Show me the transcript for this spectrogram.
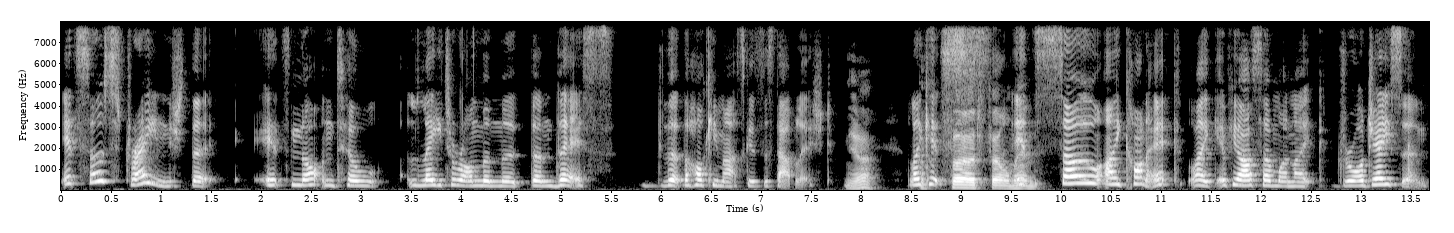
It's so strange that it's not until later on than the than this that the hockey mask is established. yeah. Like it's third film in. It's so iconic. Like if you ask someone like draw Jason,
